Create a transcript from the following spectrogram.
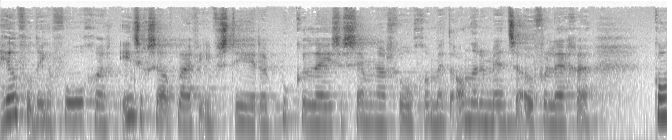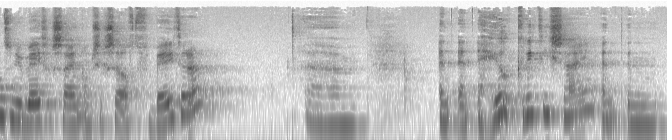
heel veel dingen volgen, in zichzelf blijven investeren, boeken lezen, seminars volgen, met andere mensen overleggen continu bezig zijn om zichzelf te verbeteren. Ehm, en, en heel kritisch zijn en, en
